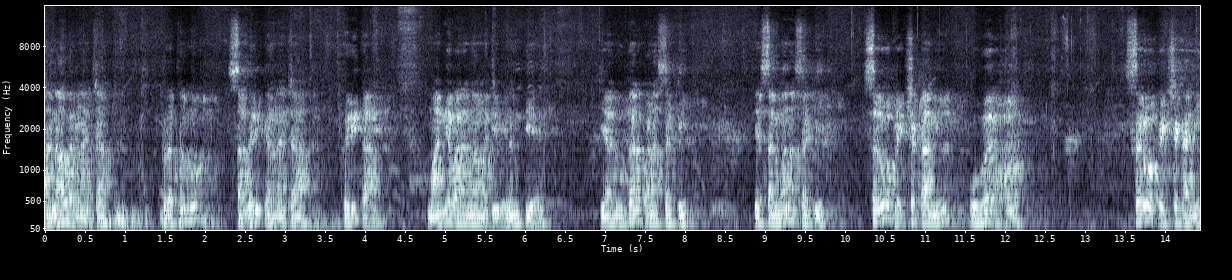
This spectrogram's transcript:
अनावरणाच्या प्रथम सादरीकरणाच्या करिता मान्यवरांना माझी विनंती आहे. या लोकार्पणासाठी या सन्मानासाठी सर्व प्रेक्षकांनी उभं राहावं. सर्व प्रेक्षकांनी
